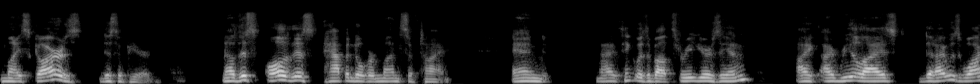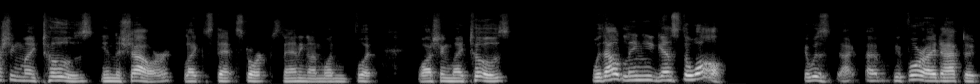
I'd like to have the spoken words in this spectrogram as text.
my scars disappeared. Now, this all of this happened over months of time. And I think it was about three years in, I, I realized that I was washing my toes in the shower, like st- stork standing on one foot, washing my toes without leaning against the wall. It was before I'd have to,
